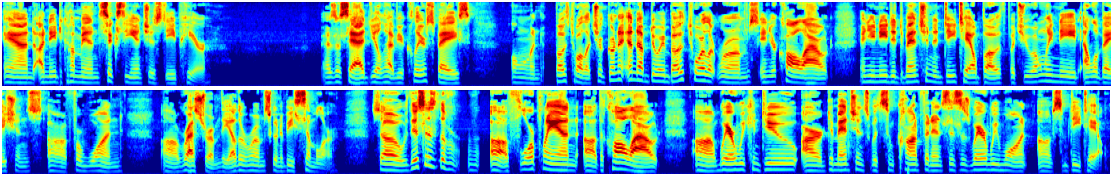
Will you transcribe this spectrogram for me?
And I need to come in 60 inches deep here. As I said, you'll have your clear space on both toilets. You're going to end up doing both toilet rooms in your call out, and you need to dimension and detail both, but you only need elevations uh, for one uh, restroom. The other room is going to be similar. So this is the uh, floor plan, uh, the call out, uh, where we can do our dimensions with some confidence. This is where we want uh, some detail.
